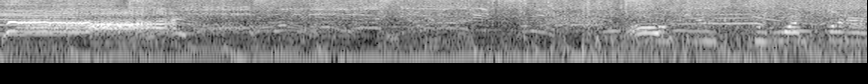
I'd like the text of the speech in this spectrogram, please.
god! Oh shoot, the one footer!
